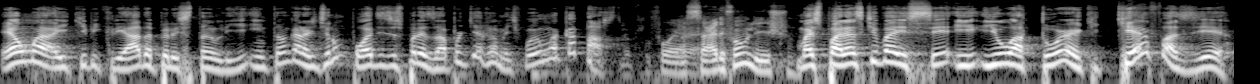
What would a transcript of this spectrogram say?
É uma equipe criada pelo Stan Lee, então, cara, a gente não pode desprezar, porque realmente foi uma catástrofe. Foi, a série foi um lixo. Mas parece que vai ser. E, e o ator que quer fazer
